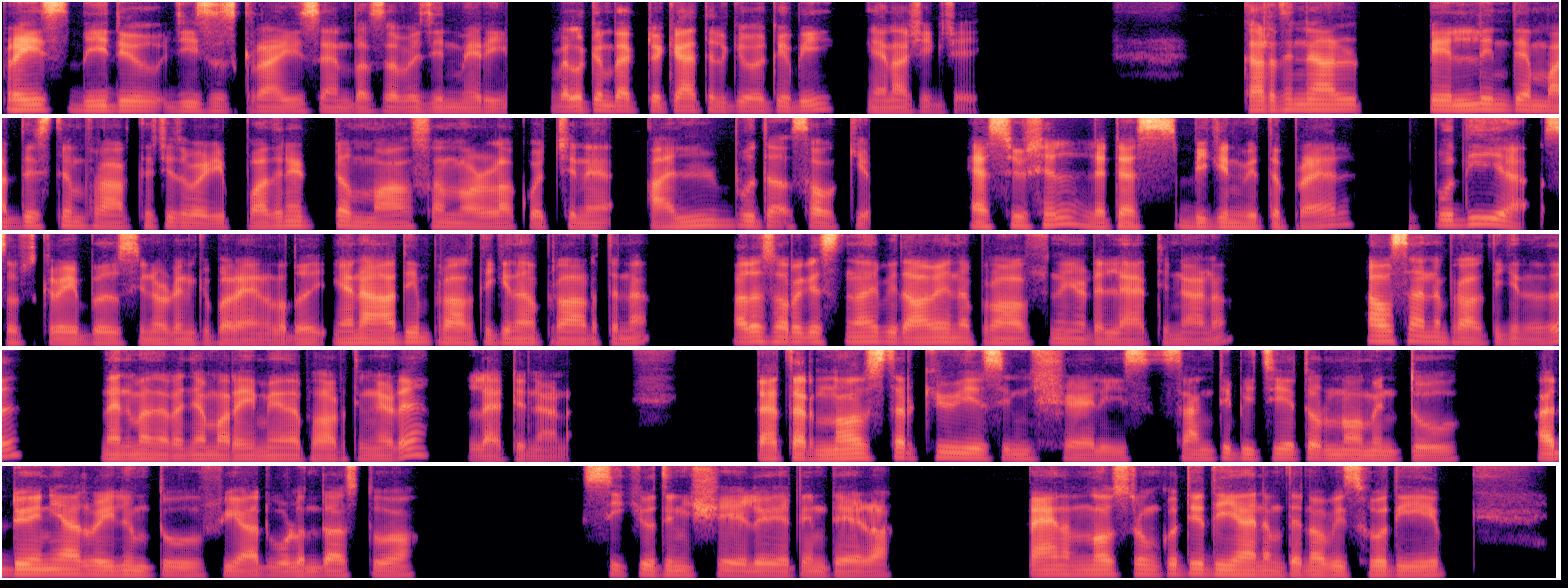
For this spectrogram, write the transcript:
Praise be to Jesus Christ and the virgin Mary welcome back to Catholic work B ഞാൻ ആഷിക് ജയ്. കർദിനാൾ പെല്ലിന്റെ മധ്യസ്ഥം പ്രാർത്ഥിച്ചത് വഴി പതിനെട്ട് മാസമുള്ള കൊച്ചിന് അത്ഭുത സൗഖ്യം. As usual let us begin with prayer പുതിയ സബ്സ്ക്രൈബേഴ്സിനോട് എനിക്ക് പറയാനുള്ളത് ഞാൻ ആദ്യം പ്രാർത്ഥിക്കുന്ന പ്രാർത്ഥന അത് സ്വർഗസ്നായ പിതാവ് എന്ന പ്രാർത്ഥനയുടെ ലാറ്റിനാണ് അവസാനം പ്രാർത്ഥിക്കുന്നത് നന്മ നിറഞ്ഞ മറയുമേ എന്ന പ്രാർത്ഥനയുടെ ലാറ്റിനാണ് Es in celis, sanctificetur nomen tu, adveniat regnum tu, fiat voluntas tua, sicut in cielo et in terra. Panem nostrum quotidianum de nobis hodie,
